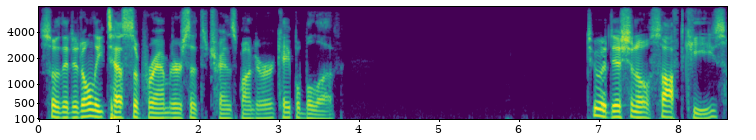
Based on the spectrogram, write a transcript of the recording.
so that it only tests the parameters that the transponder are capable of. Two additional soft keys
